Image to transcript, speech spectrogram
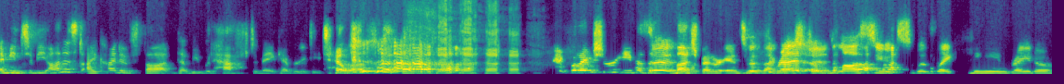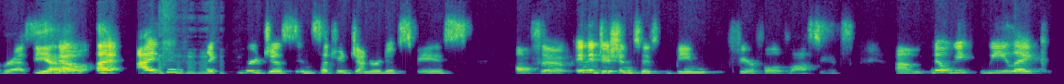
I mean, to be honest, I kind of thought that we would have to make every detail up. but I'm sure Eve has a The- much better answer The to that thread question. of lawsuits was like hanging right over us. Yeah. No, I I think like we were just in such a generative space. Also, in addition to being fearful of lawsuits, um, no, we we like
